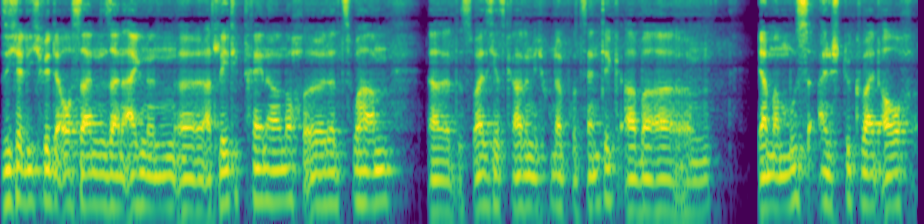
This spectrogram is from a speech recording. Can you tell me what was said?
Sicherlich wird er auch seinen, seinen eigenen äh, Athletiktrainer noch äh, dazu haben. Da, das weiß ich jetzt gerade nicht hundertprozentig, aber ähm, ja, man muss ein Stück weit auch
